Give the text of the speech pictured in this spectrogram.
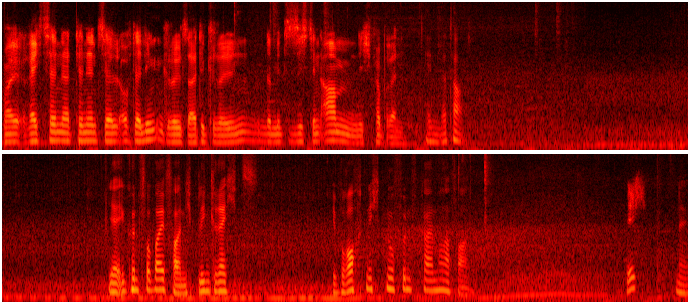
Weil Rechtshänder tendenziell auf der linken Grillseite grillen, damit sie sich den Arm nicht verbrennen. In der Tat. Ja, ihr könnt vorbeifahren. Ich blink rechts. Ihr braucht nicht nur 5 km/h fahren. Nicht? Nee.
